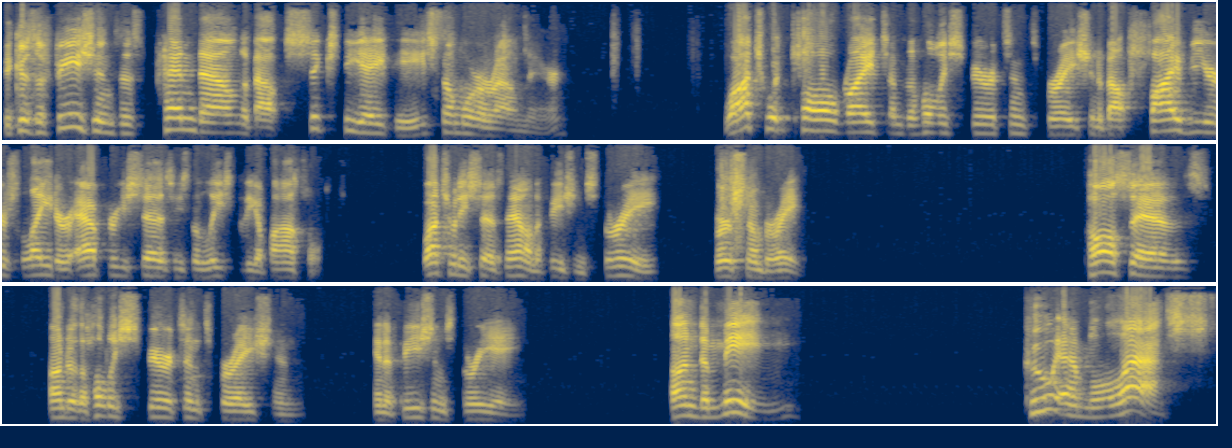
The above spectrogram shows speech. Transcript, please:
Because Ephesians is penned down about 60 AD, somewhere around there. Watch what Paul writes under the Holy Spirit's inspiration about five years later after he says he's the least of the apostles. Watch what he says now in Ephesians 3, verse number 8. Paul says, under the Holy Spirit's inspiration in Ephesians 3 8, unto me, who am less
